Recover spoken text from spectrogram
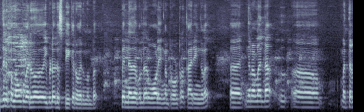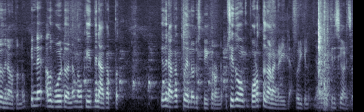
ഇതിലിപ്പോൾ നമുക്ക് വരുന്നത് ഇവിടെ ഒരു സ്പീക്കർ വരുന്നുണ്ട്. പിന്നെ അതേപോലെ വോളിയം കൺട്രോളർ കാര്യങ്ങൾ ഇങ്ങനെയുള്ള എല്ലാ മെത്തഡ് ഇതിനകത്തുണ്ട്. പിന്നെ അത് പോയിട്ട് തന്നെ നമുക്ക് ഇതിനകത്ത് ഇതിനകത്ത് തന്നെ ഒരു സ്പീക്കറുണ്ട് പക്ഷേ ഇത് നമുക്ക് പുറത്ത് കാണാൻ കഴിയില്ല ഒരിക്കലും. ഞാൻ തിരിച്ച് കാണിച്ചു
